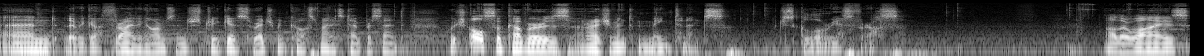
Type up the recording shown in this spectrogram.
And there we go. Thriving arms industry gives regiment cost minus 10%, which also covers regiment maintenance, which is glorious for us. Otherwise,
